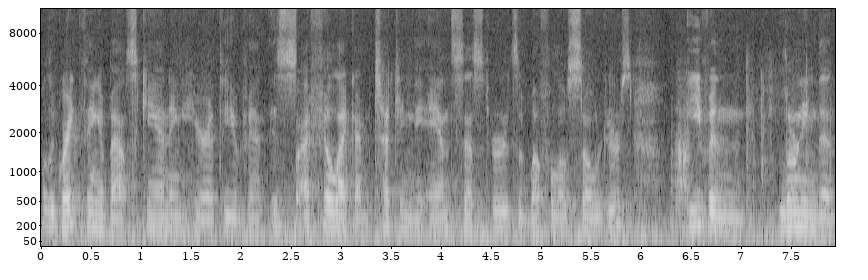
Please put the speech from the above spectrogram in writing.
Well, the great thing about scanning here at the event is I feel like I'm touching the ancestors of Buffalo soldiers, even learning that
